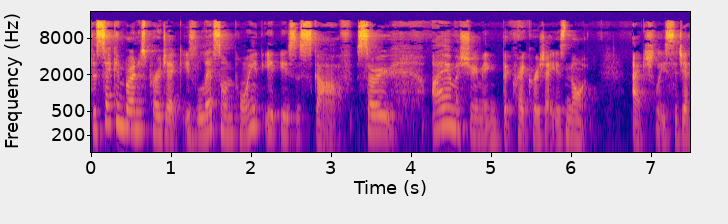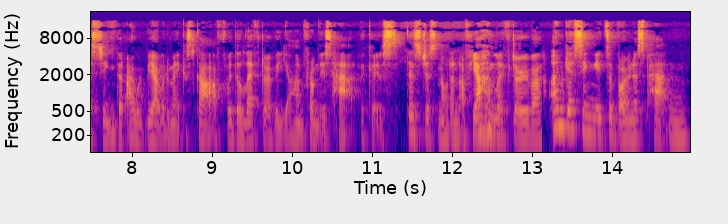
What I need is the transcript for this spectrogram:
The second bonus project is less on point, it is a scarf. So I am assuming that Crate Crochet is not actually suggesting that I would be able to make a scarf with the leftover yarn from this hat because there's just not enough yarn left over. I'm guessing it's a bonus pattern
